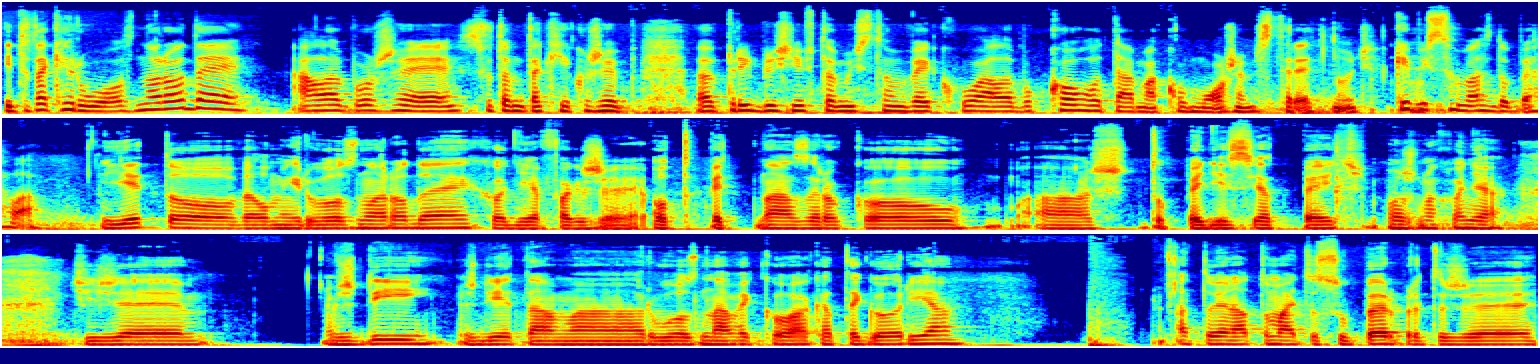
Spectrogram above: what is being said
je to také rôznorodé? Alebo že sú tam takí akože e, približne v tom istom veku? Alebo koho tam ako môžem stretnúť? Keby som vás dobehla. Je to veľmi rôznorodé. Chodia fakt, že od 15 rokov až do 55 možno chodia. Čiže vždy, vždy je tam e, rôzna veková kategória. A to je na tom aj to super, pretože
